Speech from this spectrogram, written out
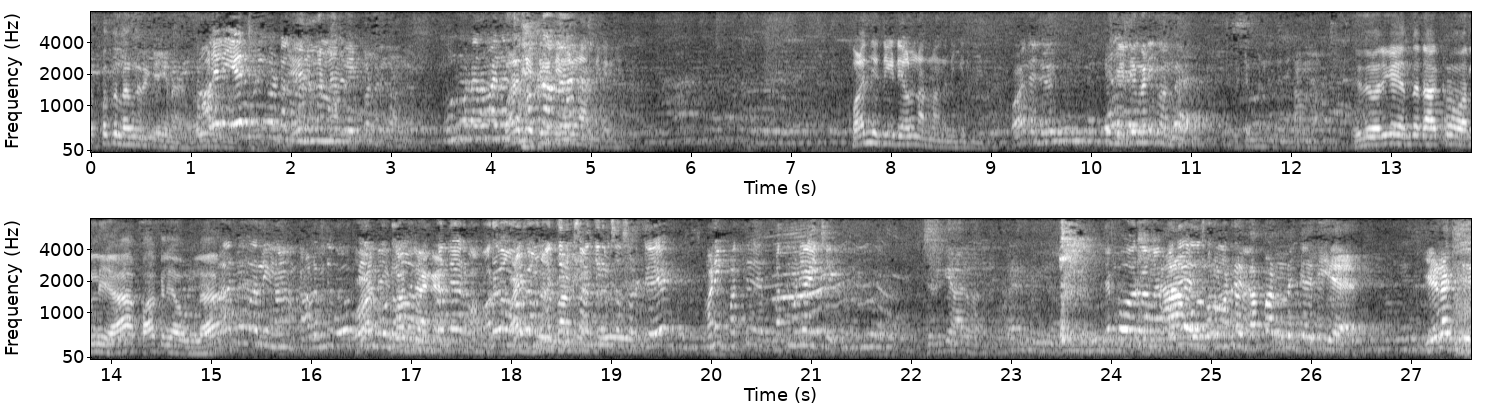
எப்பத்துல இருந்து இருக்கீங்கண்ணா ஏழு மணிக்கு வந்துட்டாங்க ஏழு மணி நேரம் வெயிட் பண்ணிருக்காங்க. மூணு மணி நேரமா என்ன குழந்தைய தூக்கிட்டு எவ்வளோ சாப்பிடாம நேரம் நிற்கிறீங்க குழந்தைய தூக்கிட்டு எவ்வளோ நேரம் அங்கே நிற்கிறீங்க குழந்தை எட்டு மணிக்கு வந்தேன். எட்டு மணி இது வரைக்கும் எந்த டாக்டரும் வரலையா? பார்க்கலையா அவங்கள மணி பத்து பத்து மணி ஆயிடுச்சு. எப்போ வருவாங்க? தப்பா நினைக்காதீங்க. எனக்கு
